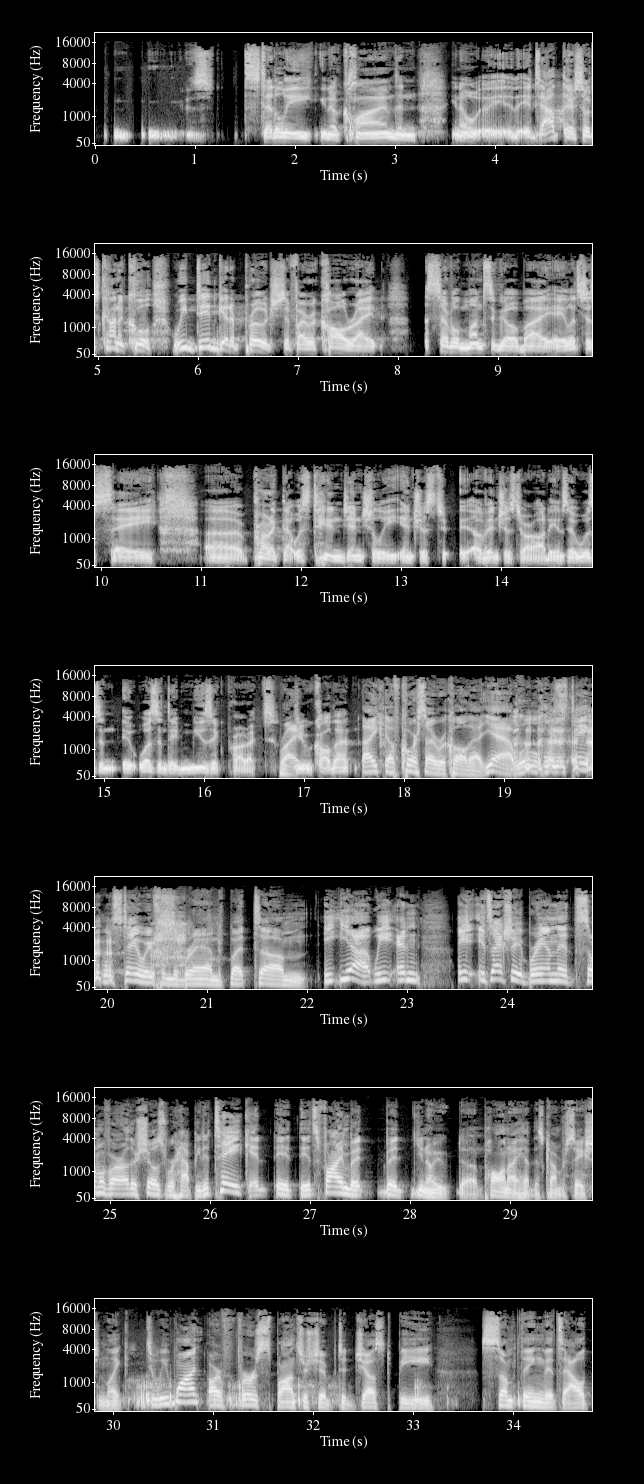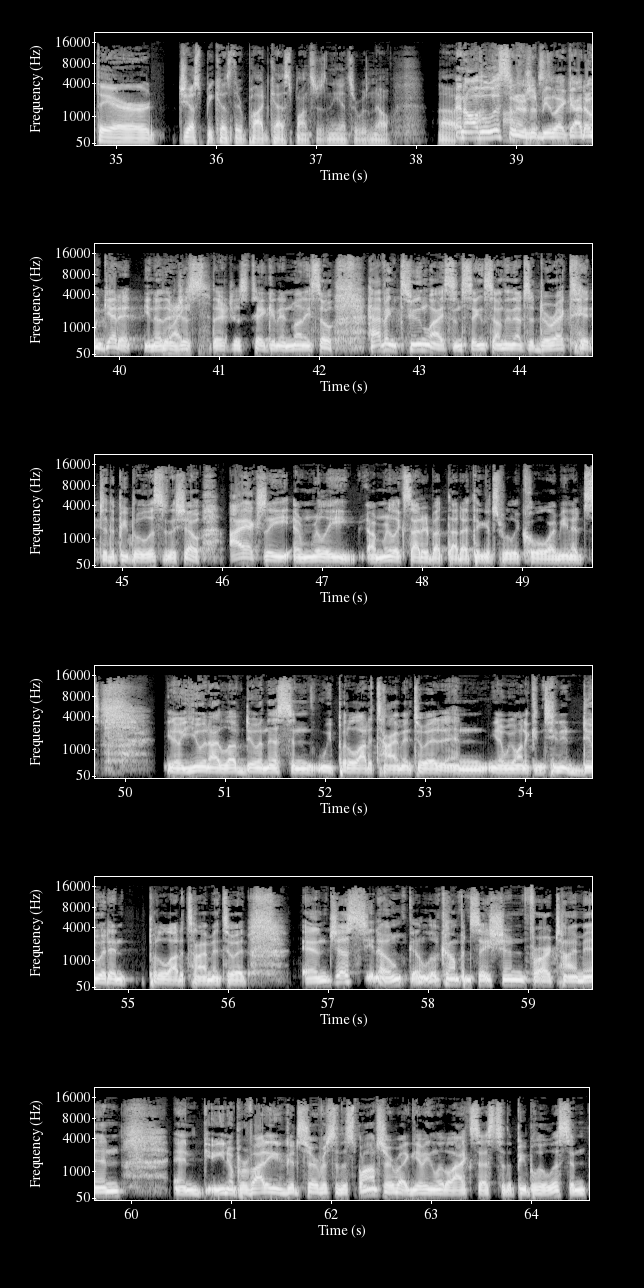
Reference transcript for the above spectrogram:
steadily, you know, climbed and, you know, it's out there. So it's kind of cool. We did get approached, if I recall right, several months ago by a let's just say uh, product that was tangentially interest of interest to our audience. It wasn't it wasn't a music product. Right? Do you recall that? I, of course, I recall that. Yeah, we'll, we'll stay we'll stay away from the brand, but um, yeah, we and it's actually a brand that some of our other shows were happy to take. It, it it's fine, but but you know, uh, Paul and I had this conversation. Like, do we want our first sponsorship to just be something that's out there? Just because they're podcast sponsors, and the answer was no. Uh, and all the listeners would be like, I don't get it. You know, they're right. just, they're just taking in money. So having tune licensing, something that's a direct hit to the people who listen to the show, I actually am really, I'm really excited about that. I think it's really cool. I mean, it's, you know, you and I love doing this and we put a lot of time into it and, you know, we want to continue to do it and put a lot of time into it and just, you know, get a little compensation for our time in and, you know, providing a good service to the sponsor by giving a little access to the people who listen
